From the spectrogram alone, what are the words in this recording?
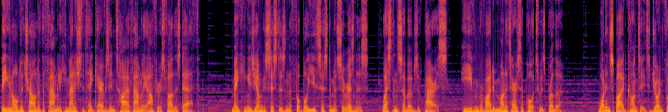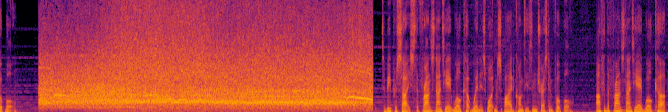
Being an older child of the family, he managed to take care of his entire family after his father's death. Making his younger sisters in the football youth system at Suresnes, western suburbs of Paris, he even provided monetary support to his brother. What inspired Kante to join football? To be precise, the France 98 World Cup win is what inspired Kante's interest in football. After the France 98 World Cup,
